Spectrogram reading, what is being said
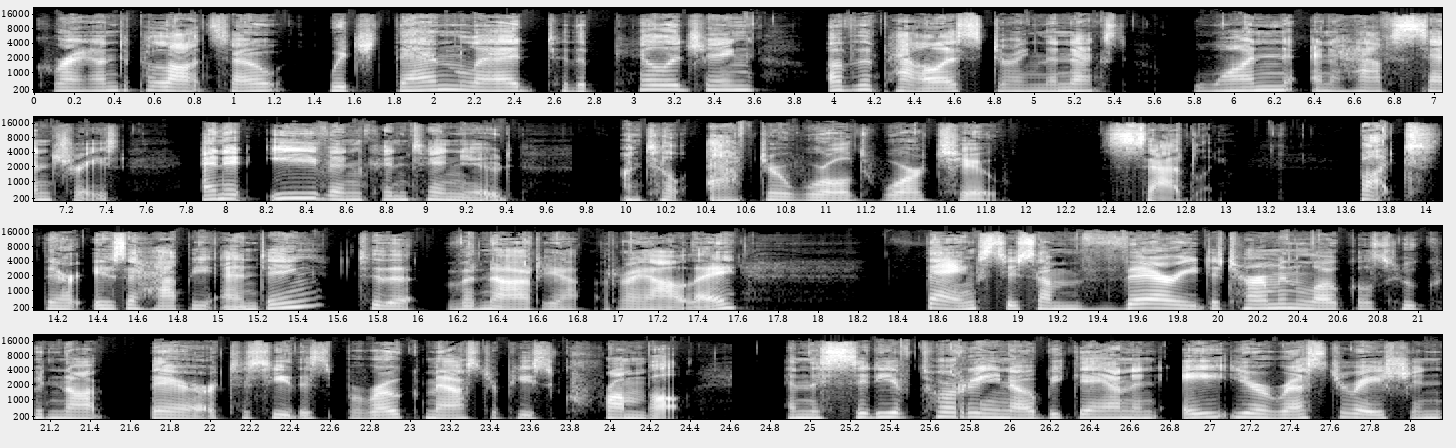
grand palazzo, which then led to the pillaging of the palace during the next one and a half centuries. And it even continued until after World War II, sadly. But there is a happy ending to the Venaria Reale, thanks to some very determined locals who could not bear to see this Baroque masterpiece crumble. And the city of Torino began an eight year restoration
